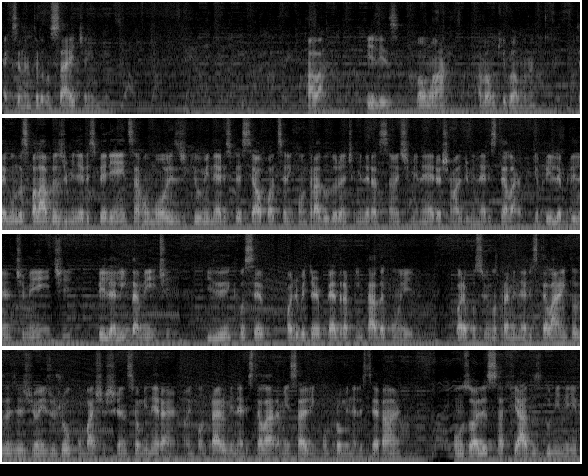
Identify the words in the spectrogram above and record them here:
é que você não entrou no site ainda. Olha lá. Beleza. Vamos lá. Ah, vamos que vamos, né? Segundo as palavras de mineiros experientes, há rumores de que o minério especial pode ser encontrado durante a mineração. Este minério é chamado de minério estelar, porque brilha brilhantemente, brilha lindamente, e dizem que você pode obter pedra pintada com ele. Agora é possível encontrar minério estelar em todas as regiões do jogo com baixa chance ao minerar. Ao encontrar o minério estelar, a mensagem encontrou o minério estelar com os olhos afiados do mineiro.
